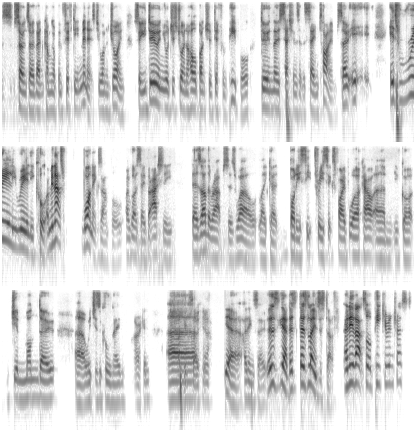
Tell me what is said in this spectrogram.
so and so event coming up in 15 minutes. Do you want to join? So you do, and you'll just join a whole bunch of different people doing those sessions at the same time. So it, it it's really really cool. I mean, that's one example I've got to say, but actually there's other apps as well, like a Body Seat 365 workout. Um, you've got Gymondo, uh, which is a cool name, I reckon. Uh, I think so. Yeah. Yeah, I think so. There's yeah, there's there's loads of stuff. Any of that sort of pique your interest?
